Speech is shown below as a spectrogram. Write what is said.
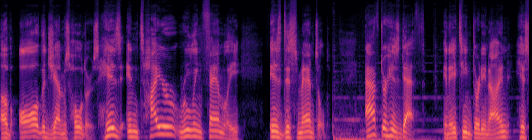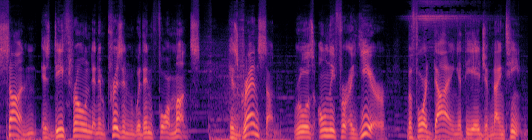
of all the gem's holders. His entire ruling family is dismantled. After his death in 1839, his son is dethroned and imprisoned within four months. His grandson rules only for a year before dying at the age of 19.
